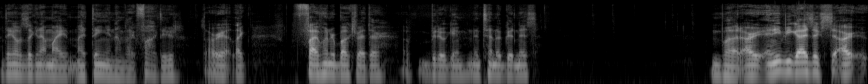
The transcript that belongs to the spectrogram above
I think I was looking at my my thing and I'm like, fuck, dude. Sorry, like 500 bucks right there of video game Nintendo goodness. But are any of you guys ex- are?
